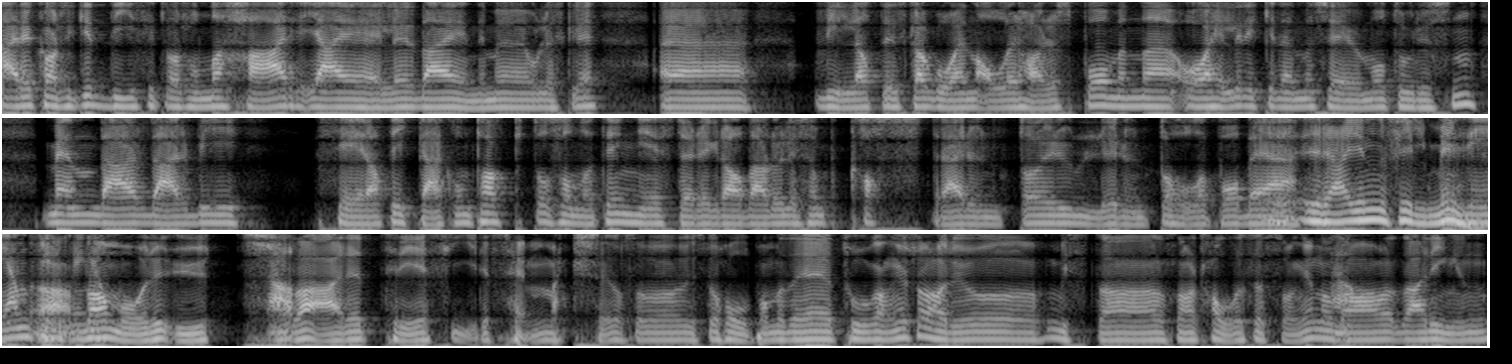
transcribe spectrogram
er det kanskje ikke de situasjonene her jeg heller, det er jeg enig med Ole Eskeli, eh, vil at de skal gå en aller hardest på, men, eh, og heller ikke den med Sveum og Thoresen, men det er der vi ser at det ikke er kontakt og sånne ting, i større grad der du liksom kaster deg rundt og ruller rundt og holder på. Det er Rein filming. ren Ja, filming. da må du ut. Ja. Da er det tre, fire, fem matcher. Og så hvis du holder på med det to ganger, så har du jo mista snart halve sesongen. Og da, da er det ingen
